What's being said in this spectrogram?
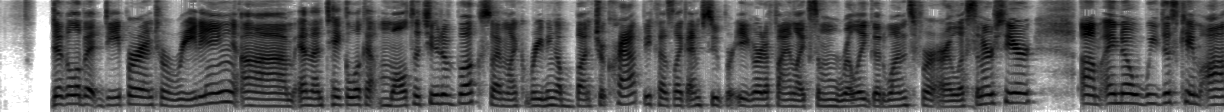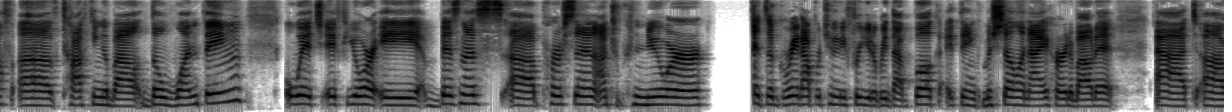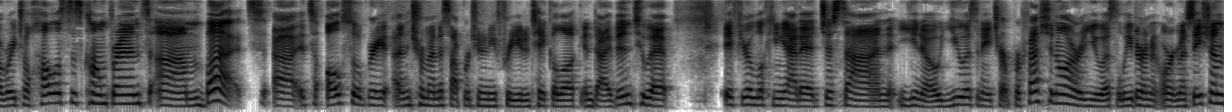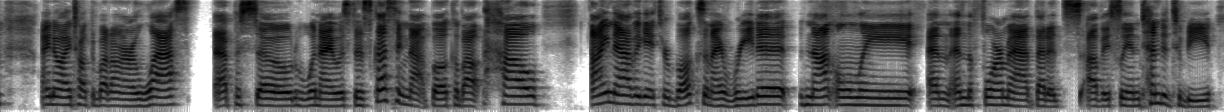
dig a little bit deeper into reading um, and then take a look at multitude of books so i'm like reading a bunch of crap because like i'm super eager to find like some really good ones for our listeners here um, i know we just came off of talking about the one thing which if you're a business uh, person entrepreneur it's a great opportunity for you to read that book i think michelle and i heard about it at uh, Rachel Hollis's conference. Um, but uh, it's also a great and tremendous opportunity for you to take a look and dive into it if you're looking at it just on, you know, you as an HR professional or you as a leader in an organization. I know I talked about on our last episode when I was discussing that book about how I navigate through books and I read it not only and and the format that it's obviously intended to be,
